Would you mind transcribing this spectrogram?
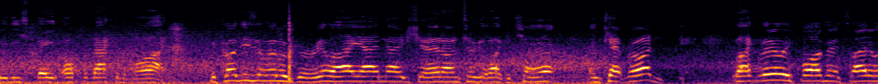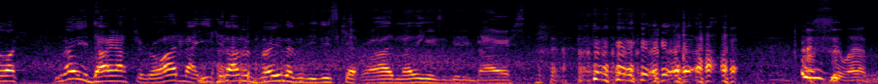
with his feet off the back of the bike. Because he's a little gorilla, he had no shirt on, took it like a champ, and kept riding. Like literally five minutes later, we're like, you know, you don't have to ride, mate. You can have a breather, but he just kept riding. I think he was a bit embarrassed. I still am.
